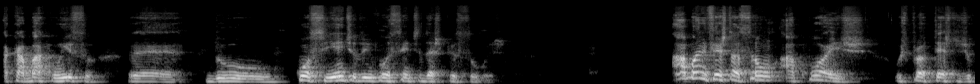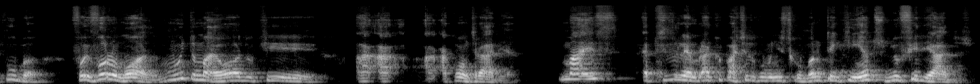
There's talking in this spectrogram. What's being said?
acabar com isso é, do consciente e do inconsciente das pessoas. A manifestação após os protestos de Cuba foi volumosa, muito maior do que a, a, a, contrária. Mas é preciso lembrar que o Partido Comunista Cubano tem 500 mil filiados.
